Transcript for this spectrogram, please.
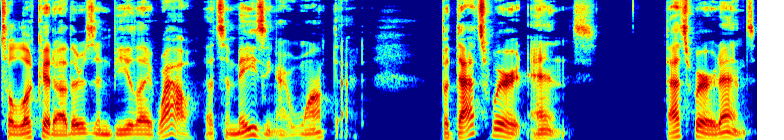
to look at others and be like, wow, that's amazing. I want that. But that's where it ends. That's where it ends.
